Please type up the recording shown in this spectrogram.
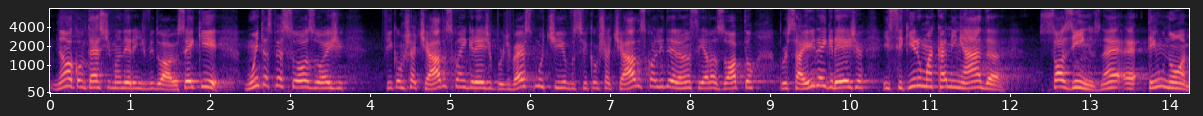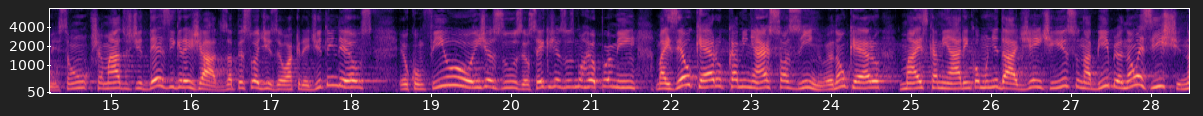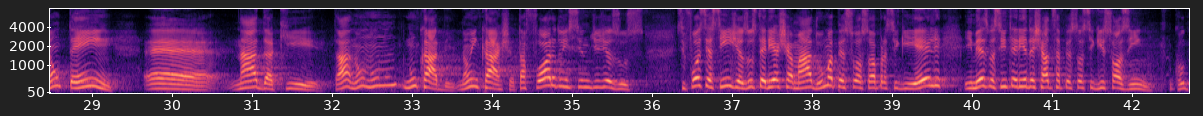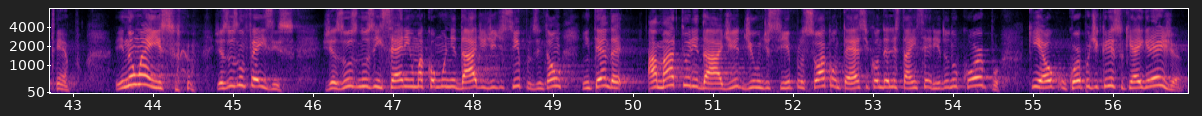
Não acontece de maneira individual. Eu sei que muitas pessoas hoje ficam chateadas com a igreja por diversos motivos, ficam chateadas com a liderança e elas optam por sair da igreja e seguir uma caminhada sozinhos, né? É, tem um nome, são chamados de desigrejados. A pessoa diz: Eu acredito em Deus, eu confio em Jesus, eu sei que Jesus morreu por mim, mas eu quero caminhar sozinho, eu não quero mais caminhar em comunidade. Gente, isso na Bíblia não existe, não tem é, nada que. Tá? Não, não, não, não cabe, não encaixa, está fora do ensino de Jesus. Se fosse assim, Jesus teria chamado uma pessoa só para seguir ele, e mesmo assim teria deixado essa pessoa seguir sozinho, com o tempo. E não é isso. Jesus não fez isso. Jesus nos insere em uma comunidade de discípulos. Então, entenda, a maturidade de um discípulo só acontece quando ele está inserido no corpo, que é o corpo de Cristo, que é a igreja.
